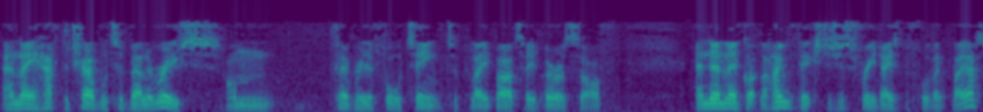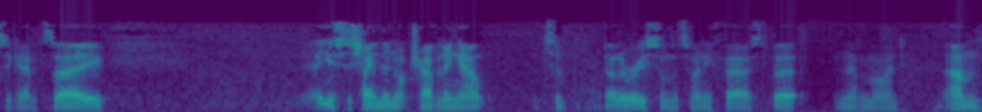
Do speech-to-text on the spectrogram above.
and they have to travel to Belarus on February the 14th to play Bate Borisov, and then they've got the home fixture just three days before they play us again. So it's a shame they're not travelling out to Belarus on the 21st, but never mind. Um,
